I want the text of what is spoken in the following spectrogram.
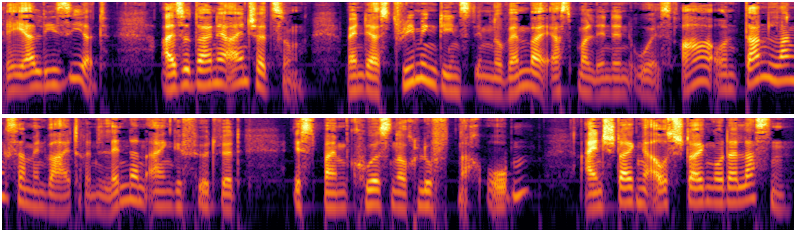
realisiert. Also deine Einschätzung. Wenn der Streamingdienst im November erstmal in den USA und dann langsam in weiteren Ländern eingeführt wird, ist beim Kurs noch Luft nach oben? Einsteigen, aussteigen oder lassen?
